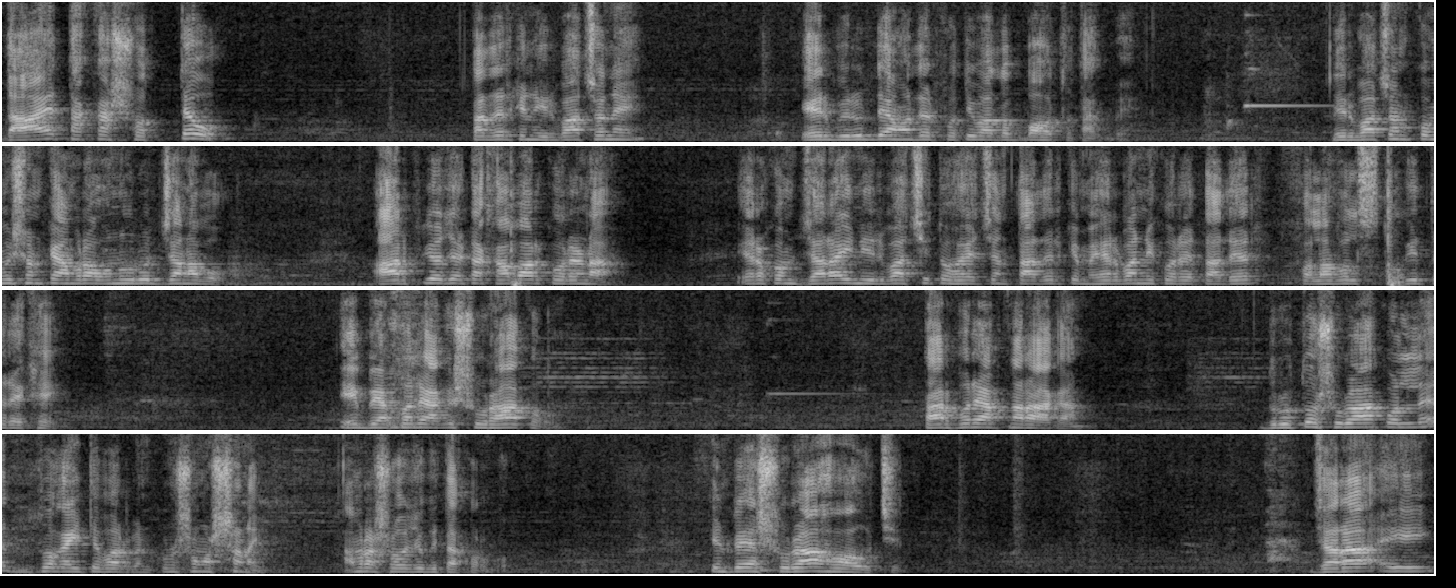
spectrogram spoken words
দায় থাকা সত্ত্বেও তাদেরকে নির্বাচনে এর বিরুদ্ধে আমাদের প্রতিবাদ অব্যাহত থাকবে। নির্বাচন কমিশনকে আমরা অনুরোধ জানাব, আরপিও যেটা খাবার করে না, এরকম যারাই নির্বাচিত হয়েছেন, তাদেরকে মেহরবানি করে তাদের ফলাফল স্থগিত রেখে এই ব্যাপারে আগে সুরাহা করুন। তারপরে আপনারা আগান। দ্রুত সুরাহা করলে দ্রুত গাইতে পারবেন, কোনো সমস্যা নাই। আমরা সহযোগিতা করব। কিন্তু এর সুরাহা হওয়া উচিত। যারা এই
